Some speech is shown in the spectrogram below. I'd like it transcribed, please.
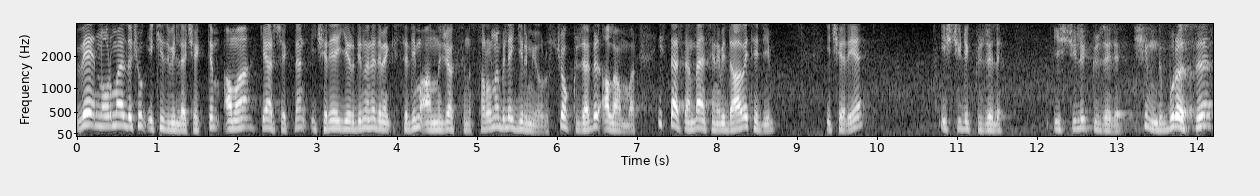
Ve normalde çok ikiz villa çektim ama gerçekten içeriye girdiğimde ne demek istediğimi anlayacaksınız. Salona bile girmiyoruz. Çok güzel bir alan var. İstersen ben seni bir davet edeyim içeriye. İşçilik güzeli. İşçilik güzeli. Şimdi burası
